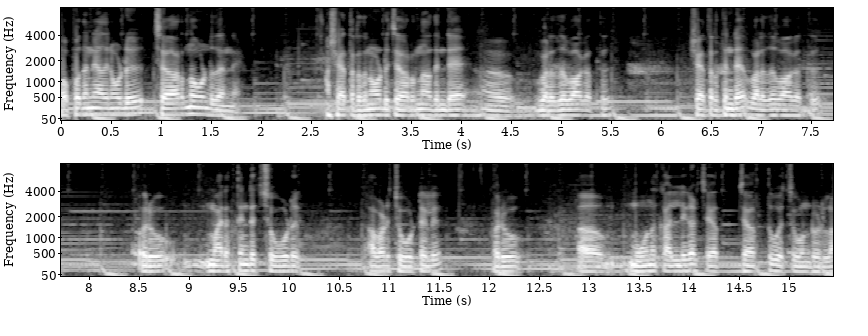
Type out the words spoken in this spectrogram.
ഒപ്പം തന്നെ അതിനോട് ചേർന്നുകൊണ്ട് തന്നെ ക്ഷേത്രത്തിനോട് ചേർന്ന് അതിന്റെ വലതുഭാഗത്ത് ക്ഷേത്രത്തിന്റെ വലതുഭാഗത്ത് ഒരു മരത്തിന്റെ ചൂട് അവിടെ ചൂട്ടിൽ ഒരു മൂന്ന് കല്ലുകൾ ചേർ ചേർത്ത് വെച്ചുകൊണ്ടുള്ള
